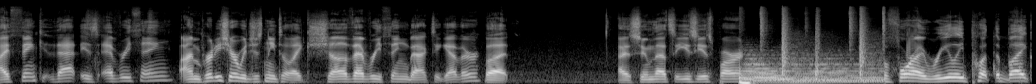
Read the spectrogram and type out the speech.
I think that is everything. I'm pretty sure we just need to like shove everything back together, but I assume that's the easiest part. Before I really put the bike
